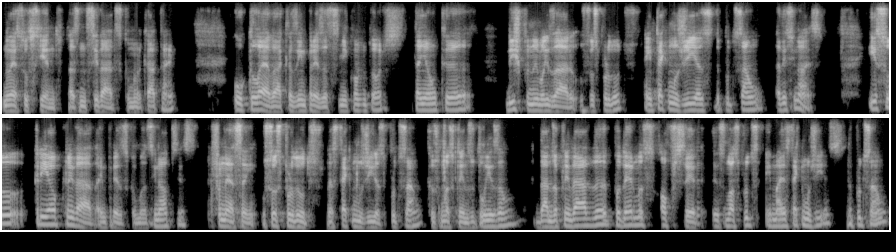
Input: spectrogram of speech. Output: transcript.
não é suficiente para as necessidades que o mercado tem, o que leva a que as empresas de semicondutores tenham que disponibilizar os seus produtos em tecnologias de produção adicionais. Isso cria oportunidade a empresas como a Synopsys, que fornecem os seus produtos nas tecnologias de produção que os nossos clientes utilizam, dá-nos a oportunidade de podermos oferecer os nossos produtos em mais tecnologias de produção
